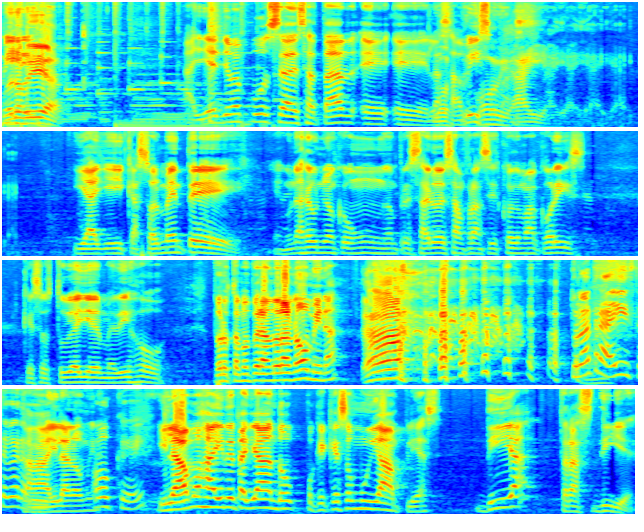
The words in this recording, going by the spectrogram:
Buenos días. Ayer yo me puse a desatar eh, eh, las avispas. Ay, ay, ay, y allí casualmente en una reunión con un empresario de San Francisco de Macorís que sostuve ayer me dijo, pero estamos esperando la nómina. Ah. Tú la traíste, ¿verdad? ahí la nómina. Ok. Y la vamos a ir detallando porque que son muy amplias, día tras día.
